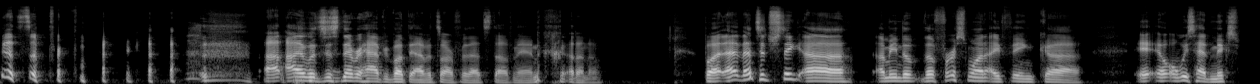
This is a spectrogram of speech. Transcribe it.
it's a birthmark. I, I was just never happy about the avatar for that stuff, man. I don't know, but that, that's interesting. Uh, I mean, the the first one, I think, uh, it, it always had mixed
